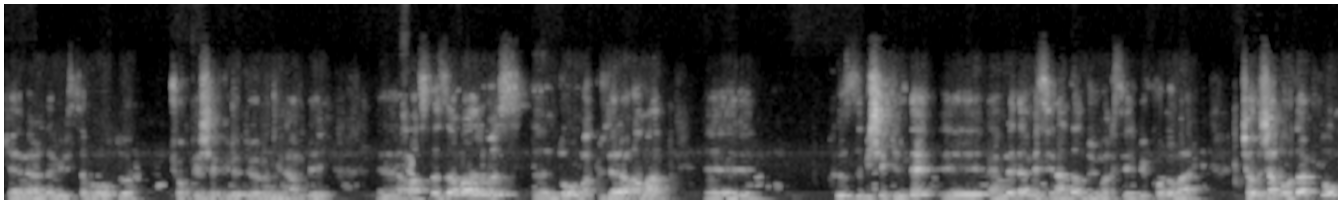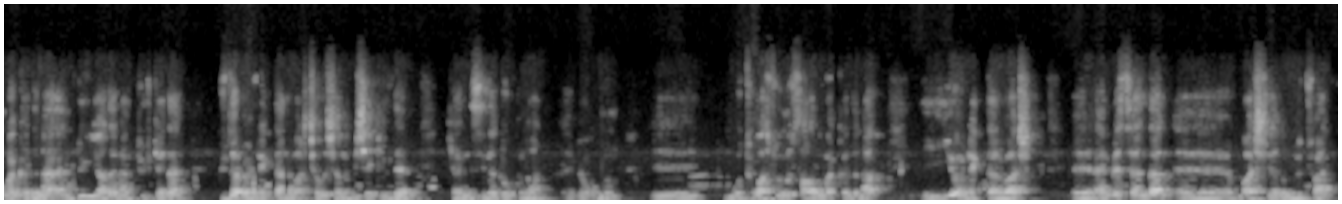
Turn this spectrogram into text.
kelimelerden birisi de bu oldu. Çok teşekkür ediyorum İlhan Bey. E, aslında zamanımız e, dolmak üzere ama e, hızlı bir şekilde e, Emre'den ve Sinan'dan duymak istediğim bir konu var. Çalışan odaklı olmak adına hem dünyadan hem Türkiye'den güzel örnekler var. Çalışanın bir şekilde kendisine dokunan e, ve onun e, motivasyonu sağlamak adına e, iyi örnekler var. E, Emre senden e, başlayalım lütfen.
